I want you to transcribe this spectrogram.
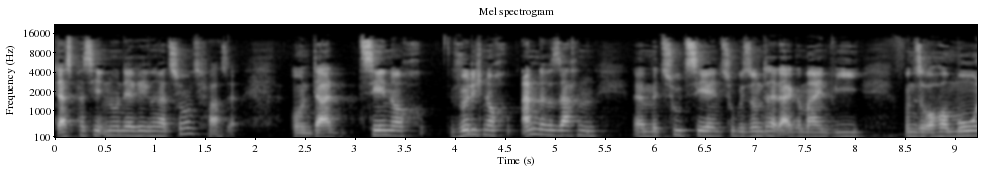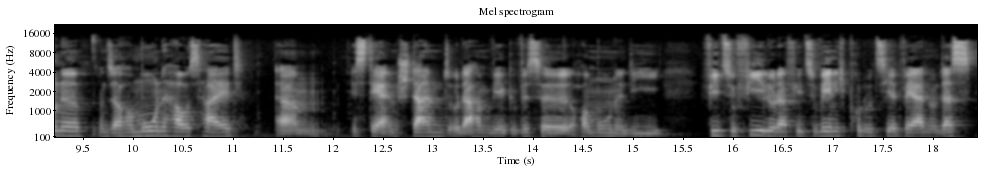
Das passiert nur in der Regenerationsphase. Und da zählen noch, würde ich noch andere Sachen äh, mit zuzählen zu Gesundheit allgemein, wie unsere Hormone, unser Hormonhaushalt. Ähm, ist der im Stand oder haben wir gewisse Hormone, die viel zu viel oder viel zu wenig produziert werden? Und das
